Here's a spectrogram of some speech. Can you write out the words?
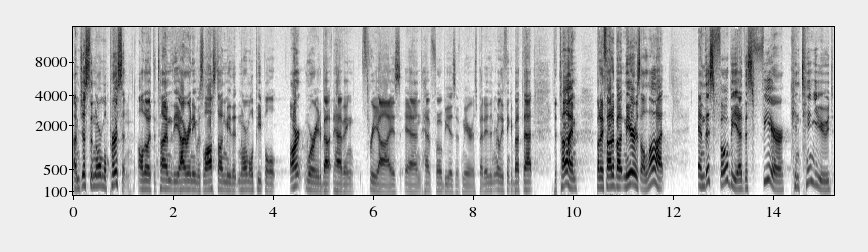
I'm just a normal person. Although at the time, the irony was lost on me that normal people aren't worried about having three eyes and have phobias of mirrors. But I didn't really think about that at the time. But I thought about mirrors a lot. And this phobia, this fear, continued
